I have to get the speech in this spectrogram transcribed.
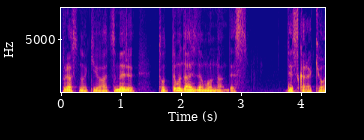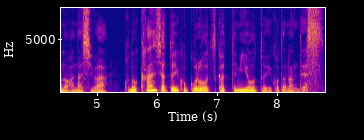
プラスの気を集めるとっても大事なものなんです。ですから今日の話はこの感謝という心を使ってみようということなんです。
